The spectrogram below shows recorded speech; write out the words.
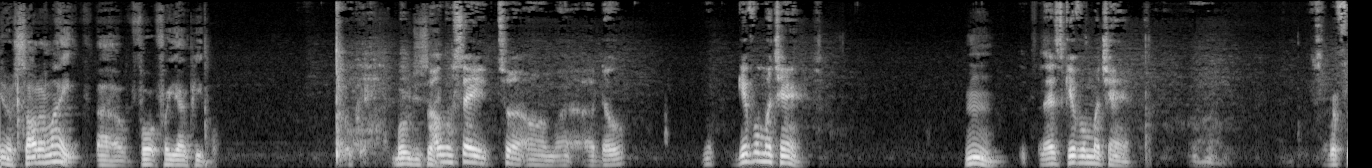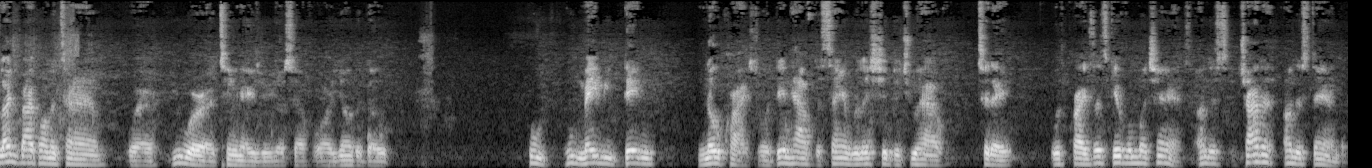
you know, salt and light uh, for for young people. What would you say? I would say to um a adult, give them a chance. Mm. Let's give them a chance. Um, reflect back on the time where you were a teenager yourself or a young adult who who maybe didn't know Christ or didn't have the same relationship that you have today with Christ. Let's give them a chance. Under, try to understand them.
